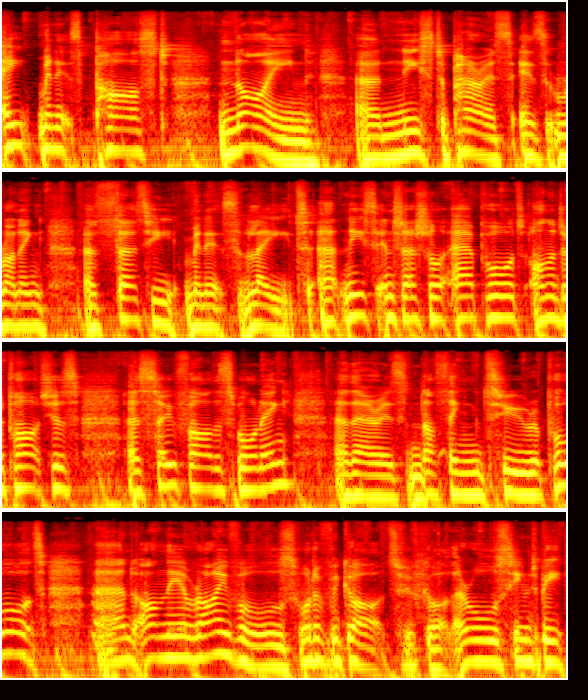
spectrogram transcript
eight minutes past nine. Uh, nice to Paris is running uh, 30 minutes late. At Nice International Airport on the departures uh, so far this morning, uh, there is nothing to report. And on the arrivals, what have we got? We've got, they all seem to be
